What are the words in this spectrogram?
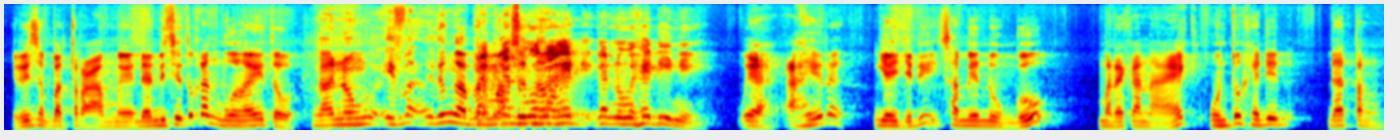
jadi sempat rame dan di situ kan mulai tuh Nggak nunggu, itu nggak kan, kan, bermaksud nunggu nunggu. Hedi, kan nunggu Hedi nih. ya akhirnya ya jadi sambil nunggu mereka naik untuk Hedi datang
